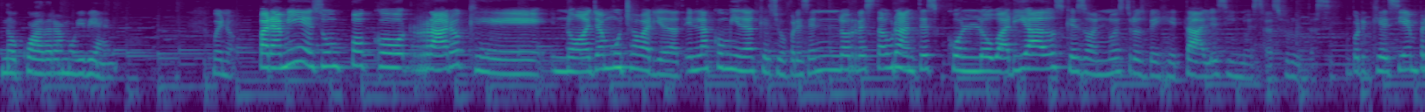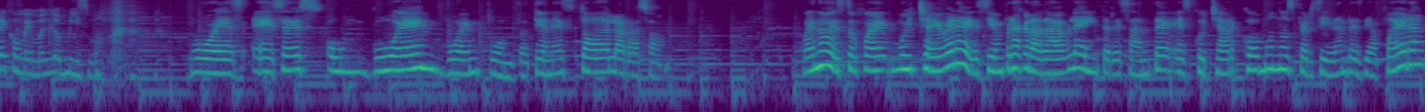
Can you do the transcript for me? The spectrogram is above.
no cuadra muy bien. Bueno, para mí es un poco raro que no haya mucha variedad en la comida que se ofrece en los restaurantes con lo variados que son nuestros vegetales y nuestras frutas, porque siempre comemos lo mismo. Pues ese es un buen, buen punto. Tienes toda la razón. Bueno, esto fue muy chévere, siempre agradable e interesante escuchar cómo nos perciben desde afuera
